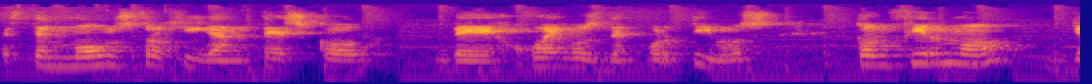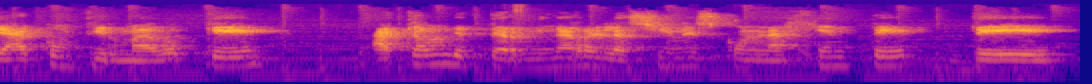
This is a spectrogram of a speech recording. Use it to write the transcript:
este monstruo gigantesco de juegos deportivos, confirmó ya ha confirmado que acaban de terminar relaciones con la gente de,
